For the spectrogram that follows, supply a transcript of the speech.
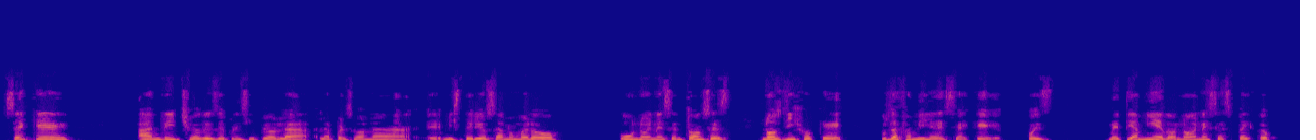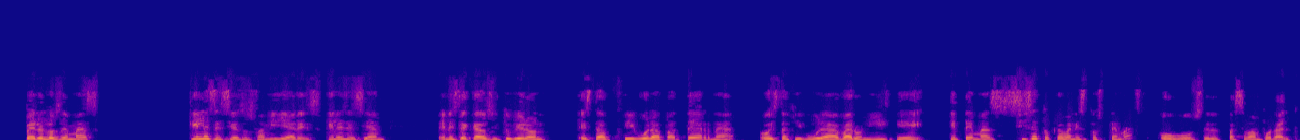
Sé que han dicho desde el principio la, la persona eh, misteriosa número uno en ese entonces nos dijo que pues la familia decía que pues metía miedo, ¿no? En ese aspecto. Pero los demás, ¿qué les decían sus familiares? ¿Qué les decían, en este caso, si tuvieron esta figura paterna o esta figura varonil, qué, temas, sí se tocaban estos temas o se pasaban por alto?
